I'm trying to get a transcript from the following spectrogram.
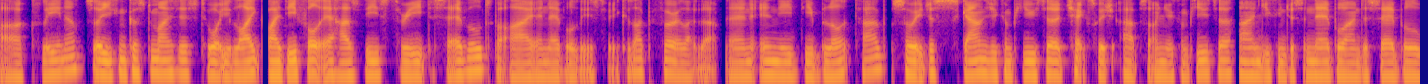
our cleaner. So you can customize this to what you like. By default it has these three disabled but i enable these three because i prefer it like that. Then in the debloat tab so it just scans your computer checks which apps are on your computer and you can just enable and disable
